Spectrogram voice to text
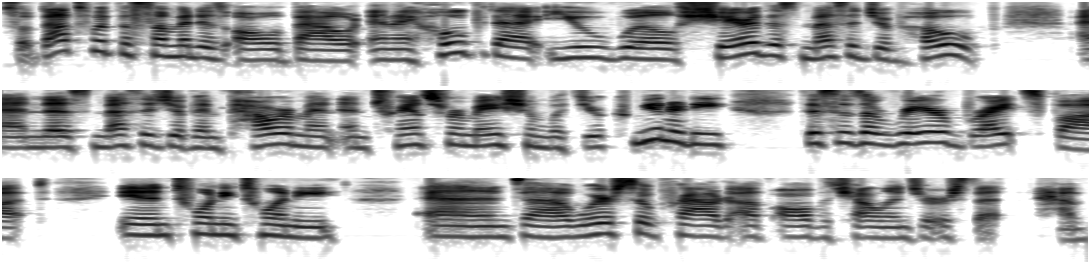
So that's what the summit is all about. And I hope that you will share this message of hope and this message of empowerment and transformation with your community. This is a rare bright spot in 2020. And uh, we're so proud of all the challengers that have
